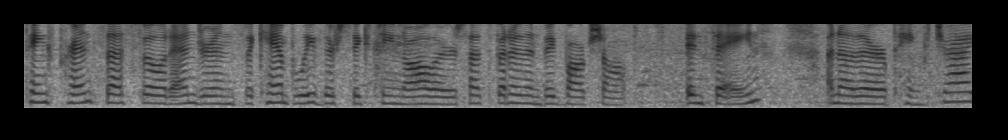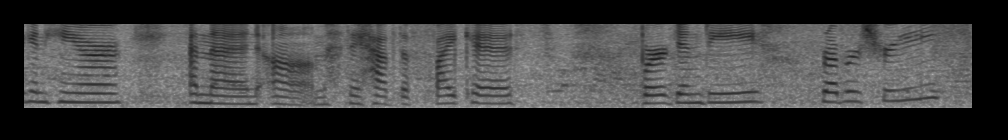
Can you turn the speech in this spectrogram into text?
pink princess philodendrons. I can't believe they're $16. That's better than big box shops. Insane. Another pink dragon here. And then um, they have the ficus burgundy rubber trees.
